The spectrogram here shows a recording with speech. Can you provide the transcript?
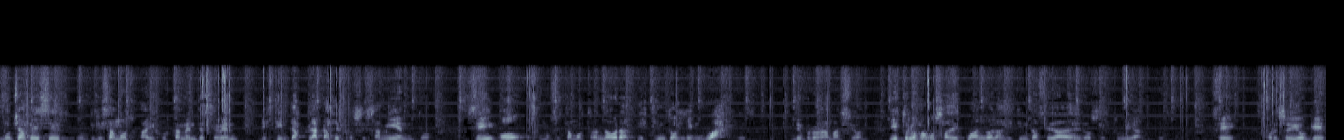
muchas veces utilizamos, ahí justamente se ven distintas placas de procesamiento, ¿sí? O, como se está mostrando ahora, distintos lenguajes de programación. Y esto los vamos adecuando a las distintas edades de los estudiantes, ¿sí? Por eso digo que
